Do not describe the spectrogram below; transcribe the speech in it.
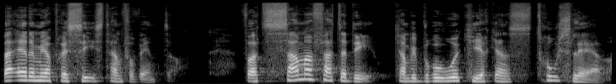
Hvad er det mere præcist han forventer? For at sammenfatte det kan vi bruge kirkens troslære,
